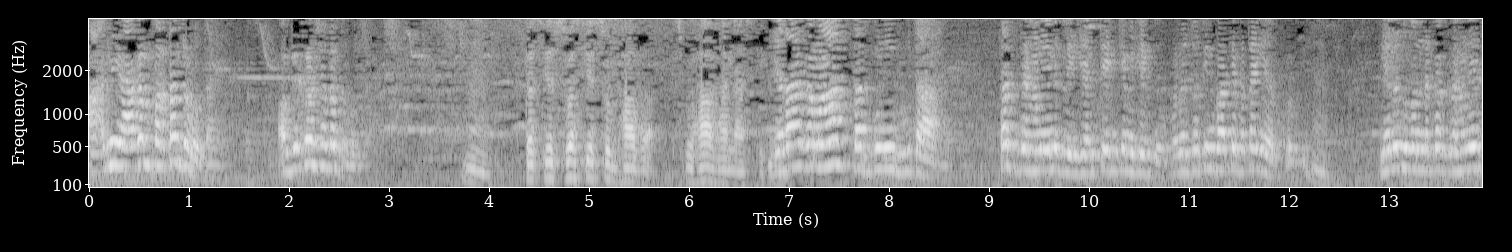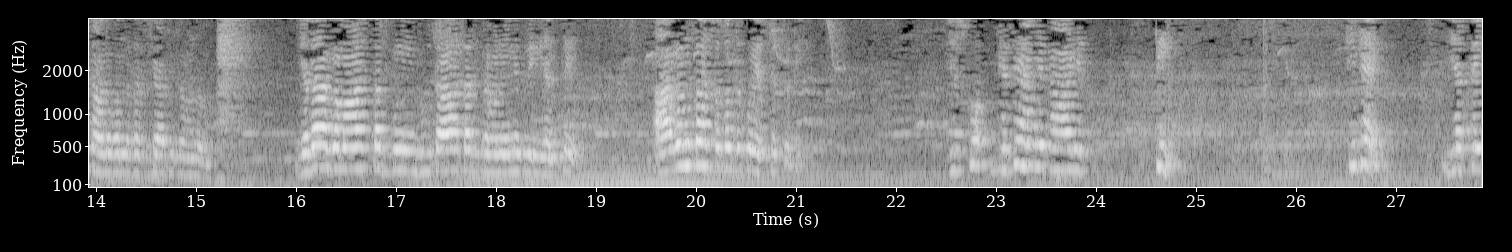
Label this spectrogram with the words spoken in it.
आ- नहीं आगम परतंत्र होता है और विकरण स्वतंत्र होता है। हम्म, तस्य स्वस्य स्वभाव स्वभाव नास्ति यदागमास तद गुणीभूता। तद ग्रहण गृहते इनके में लिख दो। हमने दो तीन बातें बताई आपको निरुबंध का ग्रहणे सानुबंध का ग्रहणम यदागमास तद गुणीभूता तद ग्रहण गृहते आगम का स्वतंत्र कोई अस्तित्व नहीं। जिसको जैसे हमने कहा ये ती ठीक है? या ते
